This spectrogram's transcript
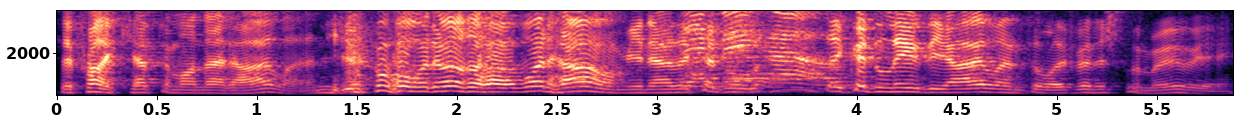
They probably kept him on that island. You know, what, what, what home? You know, they, They couldn't. They couldn't leave the island until they finished the movie.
